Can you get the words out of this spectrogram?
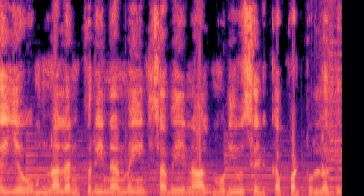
செய்யவும் நலன்புரி நன்மையின் சபையினால் முடிவு செடுக்கப்பட்டுள்ளது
